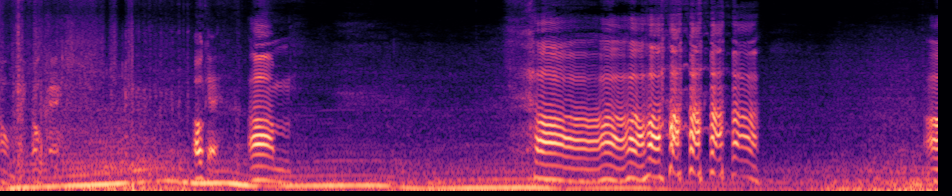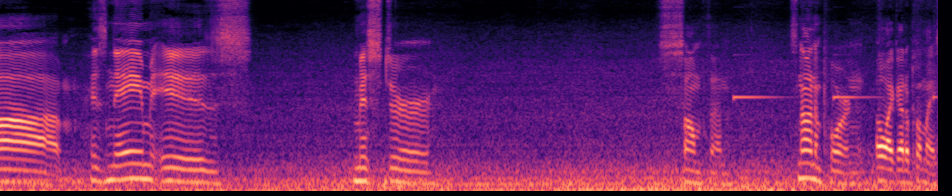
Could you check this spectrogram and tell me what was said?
Oh my. Okay. Okay. Um. Um. His name is Mr. Something. It's not important. Oh, I gotta put my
